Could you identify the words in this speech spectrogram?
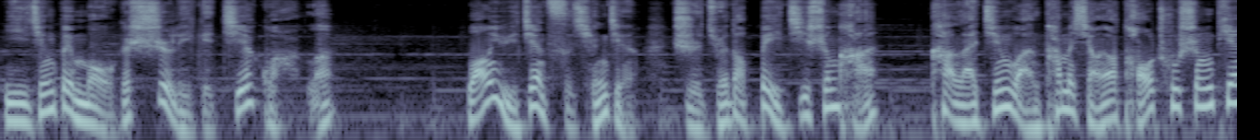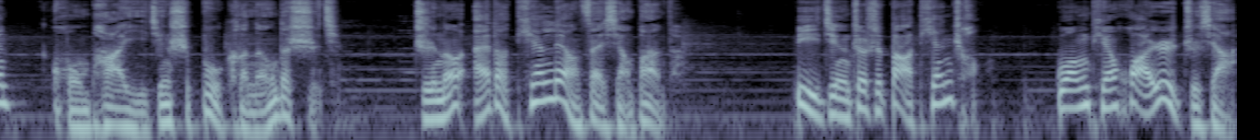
已经被某个势力给接管了。王宇见此情景，只觉到背脊生寒。看来今晚他们想要逃出升天，恐怕已经是不可能的事情，只能挨到天亮再想办法。毕竟这是大天朝。光天化日之下，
